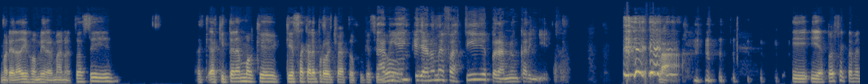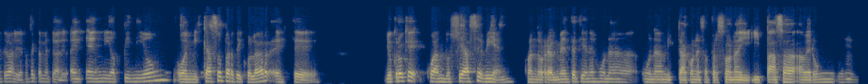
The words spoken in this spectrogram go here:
Mariela dijo, mira, hermano, esto así, aquí, tenemos que, que sacarle provecho a esto, porque si Está no... bien que ya no me fastidie, pero dame un cariñito. Y, y es perfectamente válido, es perfectamente válido. En, en mi opinión, o en mi caso particular, este, yo creo que cuando se hace bien, cuando realmente tienes una, una amistad con esa persona y, y pasa a haber un, un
